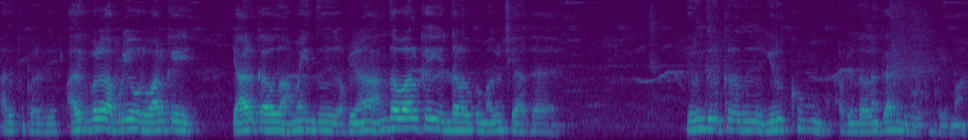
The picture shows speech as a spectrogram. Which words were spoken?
அதுக்கு பிறகு அதுக்கு பிறகு அப்படியே ஒரு வாழ்க்கை யாருக்காவது அமைந்து அப்படின்னா அந்த வாழ்க்கை எந்த அளவுக்கு மகிழ்ச்சியாக இருந்திருக்கிறது இருக்கும் அப்படின்றதெல்லாம் கேரண்டி கொடுக்க முடியுமா?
